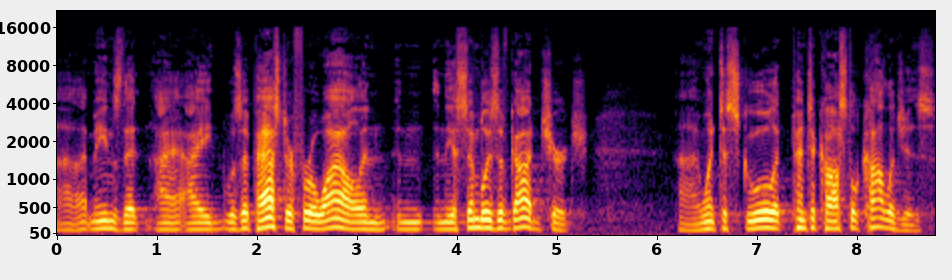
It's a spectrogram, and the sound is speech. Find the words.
Uh, that means that I, I, was a pastor for a while in, in, in the Assemblies of God church. Uh, I went to school at Pentecostal colleges.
